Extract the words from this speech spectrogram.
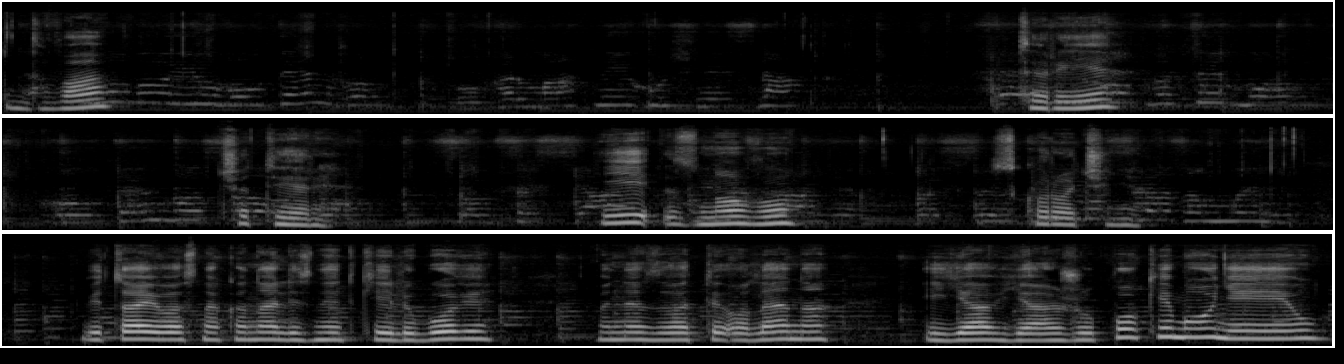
два, три, чотири. І знову скорочення. Вітаю вас на каналі Знитки і Любові. Мене звати Олена і я в'яжу покемонів.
